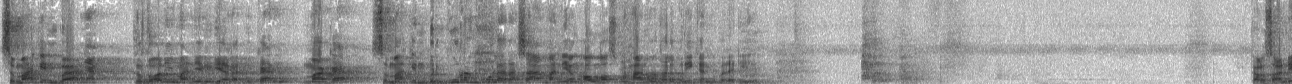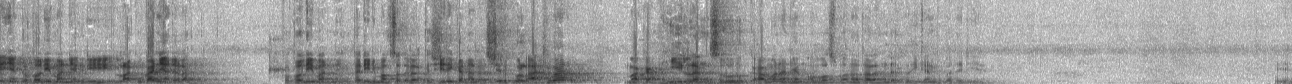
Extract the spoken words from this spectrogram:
Semakin banyak kezaliman yang dia lakukan, maka semakin berkurang pula rasa aman yang Allah Subhanahu wa taala berikan kepada dia. Kalau seandainya kezaliman yang dilakukannya adalah kezaliman yang tadi dimaksud adalah kesyirikan adalah syirkul akbar, maka hilang seluruh keamanan yang Allah Subhanahu wa taala hendak berikan kepada dia. Ya.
